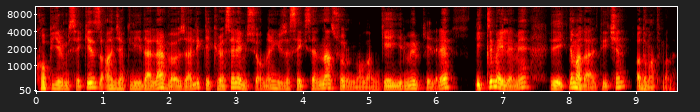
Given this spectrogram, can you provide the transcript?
COP28 ancak liderler ve özellikle küresel emisyonların %80'inden sorumlu olan G20 ülkeleri iklim eylemi ve iklim adaleti için adım atmalı.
